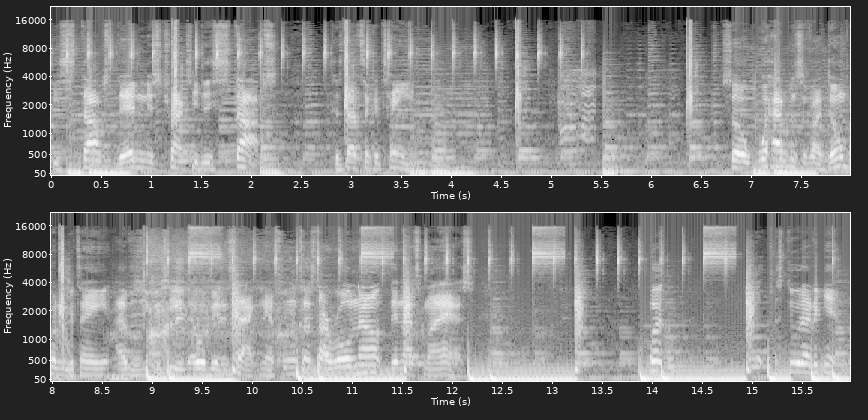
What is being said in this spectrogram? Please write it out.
He stops dead in his tracks. He just stops. Because that's a contain. So what happens if I don't put him in contain? As you can see, that would be an attack. Now, once I start rolling out, then that's my ass. But let's do that again.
